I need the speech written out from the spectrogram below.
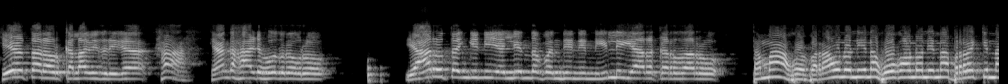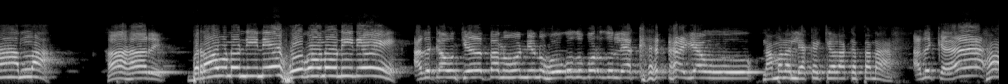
ಹೇಳ್ತಾರ ಅವ್ರ ಕಲಾವಿದ್ರೀಗ ಹಾ. ಹೆಂಗ ಹಾಡಿ ಹೋದ್ರ ಅವರು? ಯಾರು ತಂಗಿ ನೀ ಎಲ್ಲಿಂದ ಬಂದಿ ನಿನ್ನ ಇಲ್ಲಿ ಯಾರ ಕರೆದಾರು? ತಮ್ಮ ಬರವನು ನೀನ ಹೋಗೋಣ ನೀನ ಬರಕಿನ ಅಲ್ಲ. ಹಾ ಹಾ ರೀ. ಬರಾವನು ನೀನೇ ಹೋಗೋಣ ನೀನೇ. ಅದಕ್ಕೆ ಅವನ್ ಕೇಳ್ತಾನು ನೀನು ಹೋಗುದು ಬರೋದು ಲೆಕ್ಕ ಆಗ್ಯಾವು ನಮ್ಮನ ಲೆಕ್ಕ ಕೇಳಾಕತ್ತಾನ? ಅದಕ್ಕ ಹಾ.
